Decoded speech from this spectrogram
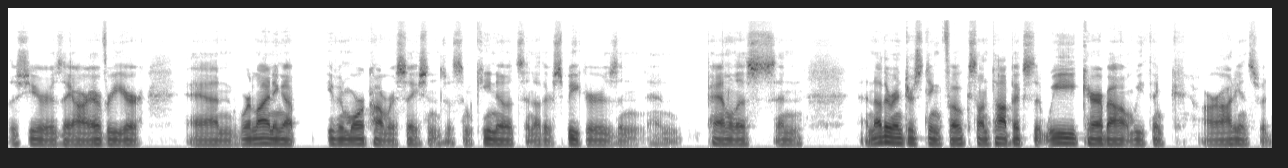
this year as they are every year, and we're lining up even more conversations with some keynotes and other speakers and and panelists and and other interesting folks on topics that we care about and we think our audience would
